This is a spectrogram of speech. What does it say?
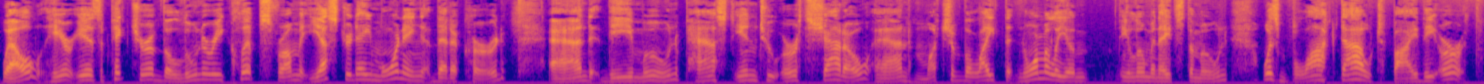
Well, here is a picture of the lunar eclipse from yesterday morning that occurred and the moon passed into Earth's shadow and much of the light that normally illuminates the moon was blocked out by the Earth.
